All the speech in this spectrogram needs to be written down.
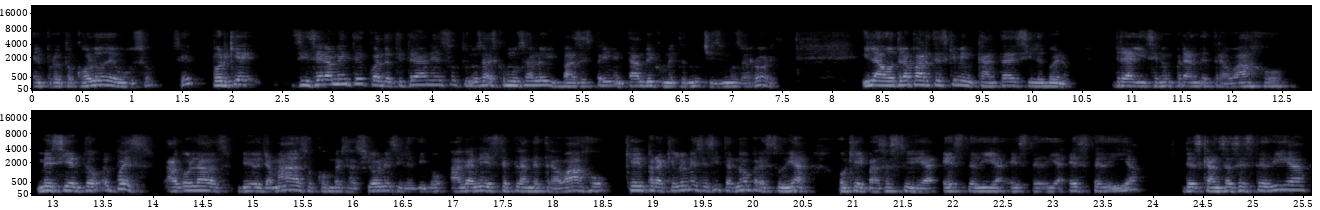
el protocolo de uso, ¿sí? Porque sinceramente cuando a ti te dan eso, tú no sabes cómo usarlo y vas experimentando y cometes muchísimos errores. Y la otra parte es que me encanta decirles, bueno, realicen un plan de trabajo, me siento, pues hago las videollamadas o conversaciones y les digo, hagan este plan de trabajo, ¿qué, ¿para qué lo necesitan? No, para estudiar. Ok, vas a estudiar este día, este día, este día, descansas este día,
